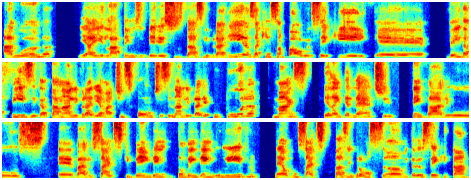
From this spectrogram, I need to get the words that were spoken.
Aruanda, e aí lá tem os endereços das livrarias. Aqui em São Paulo eu sei que é, venda física está na livraria Martins Fontes e na livraria Cultura, mas pela internet tem vários é, vários sites que vendem estão vendendo o livro, né? Alguns sites fazem promoção, então eu sei que está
